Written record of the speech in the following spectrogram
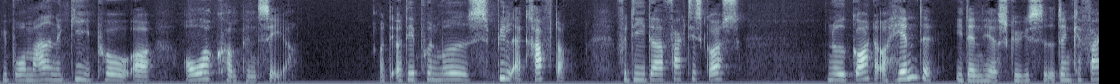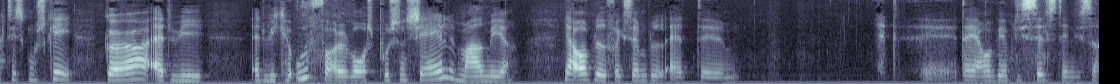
vi bruger meget energi på at overkompensere. Og det, og det er på en måde spild af kræfter, fordi der er faktisk også noget godt at hente i den her skyggeside. Den kan faktisk måske gøre, at vi, at vi kan udfolde vores potentiale meget mere. Jeg oplevede for eksempel, at, øh, øh, da jeg var ved at blive selvstændig, så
